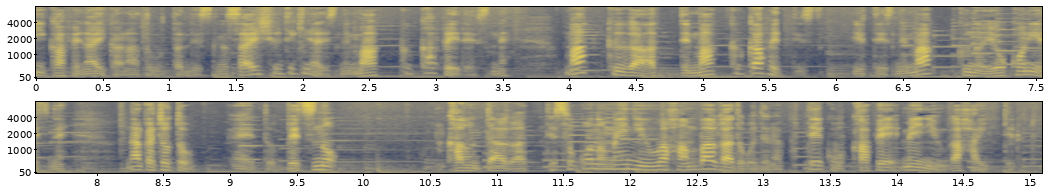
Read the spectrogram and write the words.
いいカフェないかなと思ったんですけど最終的にはですねマックカフェですね。マックがあってマックカフェって言ってですねマックの横にですねなんかちょっと,、えーと別のカウンターがあってそこのメニューはハンバーガーとかじゃなくてこうカフェメニューが入ってると。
